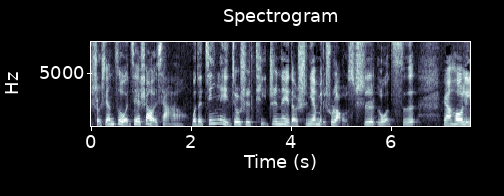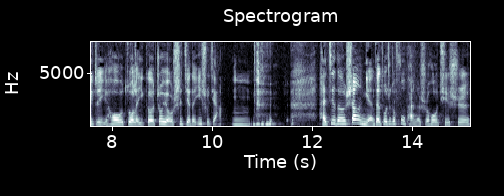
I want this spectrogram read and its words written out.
首先自我介绍一下啊，我的经历就是体制内的十年美术老师裸辞，然后离职以后做了一个周游世界的艺术家。嗯。还记得上一年在做这个复盘的时候，其实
